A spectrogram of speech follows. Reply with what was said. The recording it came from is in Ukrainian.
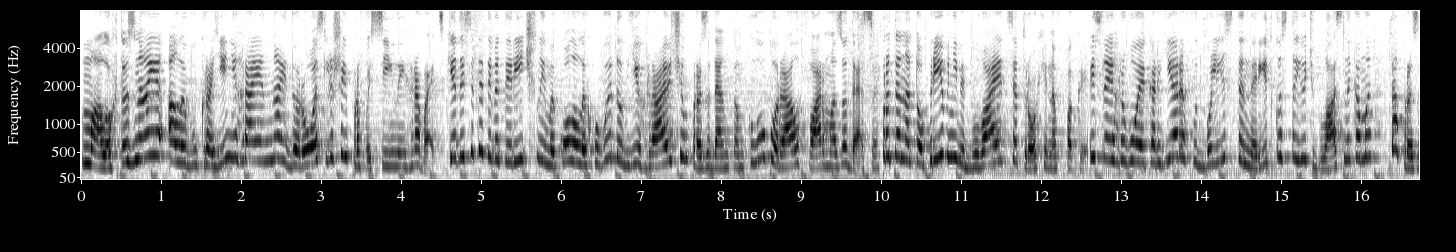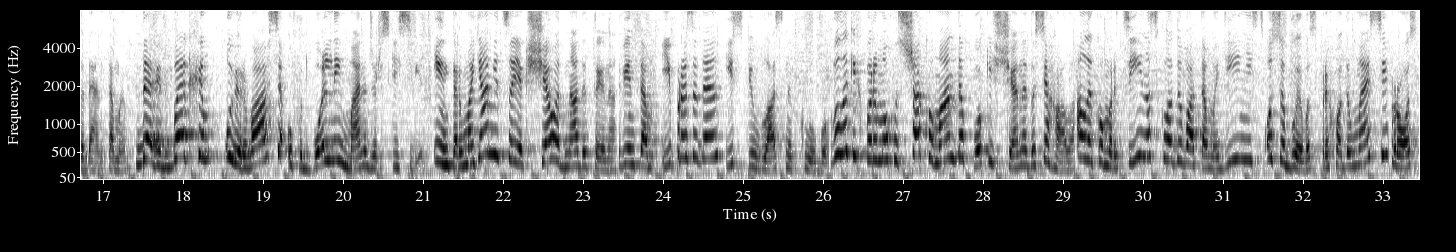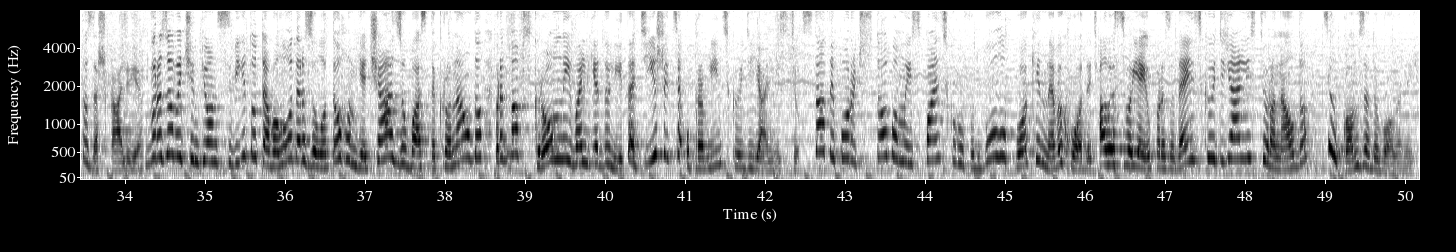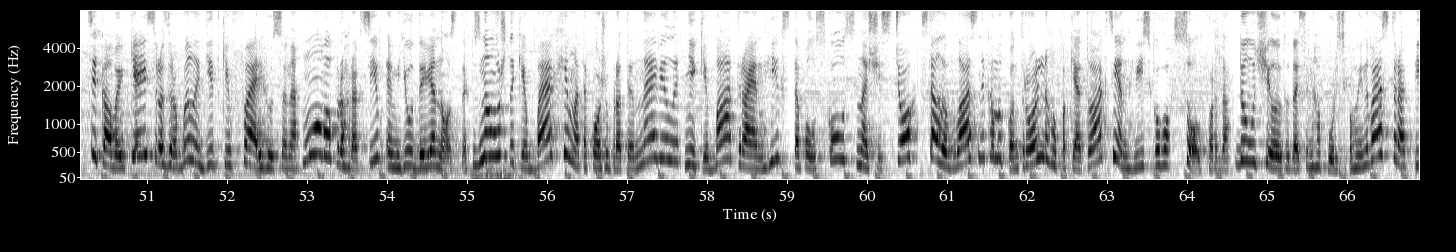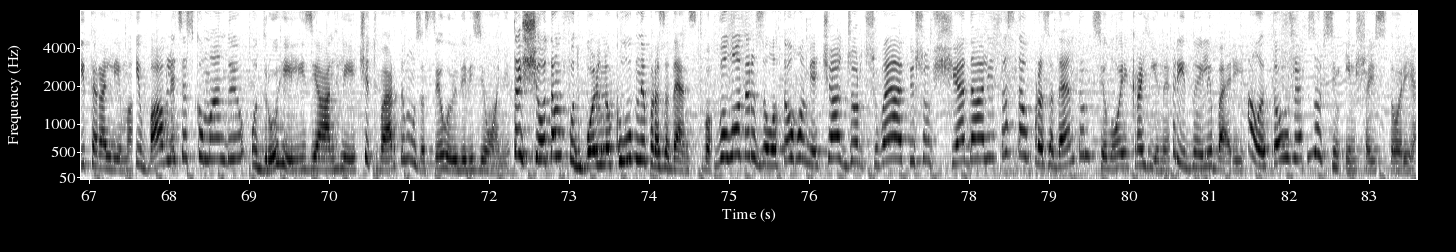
Мало хто знає, але в Україні грає найдоросліший професійний гравець. 59-річний Микола Лиховидов є граючим президентом клубу Реал Фарма з Одеси. Проте на топ рівні відбувається трохи навпаки. Після ігрової кар'єри футболісти нерідко стають власниками та президентами. Девід Бекхем увірвався у футбольний менеджерський світ. Інтер Майамі це як ще одна дитина. Він там і президент, і співвласник клубу. Великих перемог у США команда поки ще не досягала, але комерційна складова та медійність, особливо з приходом Месі, просто зашкалює. Дворазовий чемпіон світу та володар золотого м'яча Зубастик Роналдо придбав скромний вальядоліт та тішиться управлінською діяльністю. Стати поруч з топами іспанського футболу поки не виходить, але своєю президентською діяльністю Роналдо цілком задоволений. Цікавий кейс розробили дітки Фергюсона. Мова про гравців МЮ 90-х. Знову ж таки, Бекхем, а також брати Невіли, Нікі Бат, Райан Гіггс та Пол Скоулс на шістьох стали власниками контрольного пакету акцій англійського Солфорда. Долучили туди сінгапурського інвестора Пітера Ліма і бавляться з командою у другій лізі Англії, четвертому за силою дивізіоні. Та що там футбольно-клубне президентство? Володар золотого м'яча Джордж Веа пішов ще далі та став президентом цілої країни рідної Ліберії. Але то вже зовсім інша історія.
